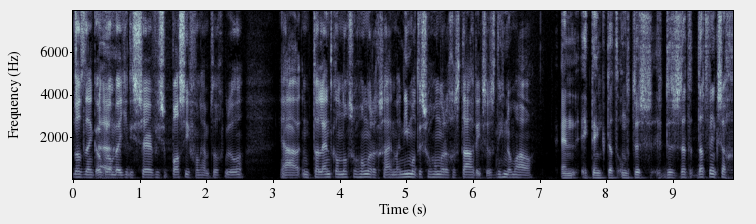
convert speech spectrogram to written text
Dat is denk ik ook wel een beetje die Servische passie van hem, toch? Ik bedoel, ja, een talent kan nog zo hongerig zijn, maar niemand is zo hongerig als Tadic. Dat is niet normaal. En ik denk dat ondertussen, dus dat, dat vind ik, zo,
